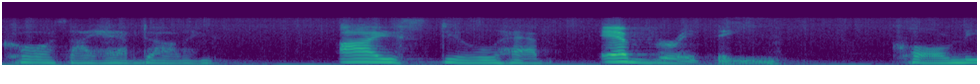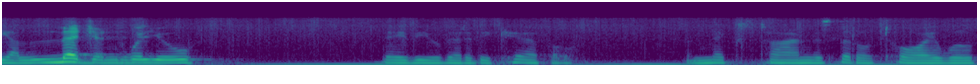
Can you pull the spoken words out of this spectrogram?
course I have, darling. I still have everything. Call me a legend, will you? Baby, you better be careful. The next time this little toy will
